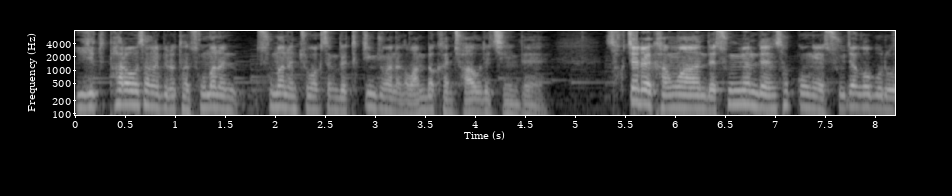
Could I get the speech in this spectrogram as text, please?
이집트 파라오상을 비롯한 수많은 수많은 조각상들 특징 중 하나가 완벽한 좌우 대칭인데 석재를 강화하는데 숙련된 석공의 수작업으로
